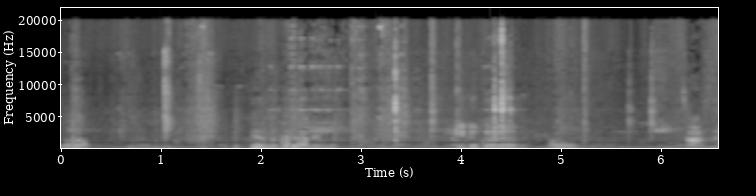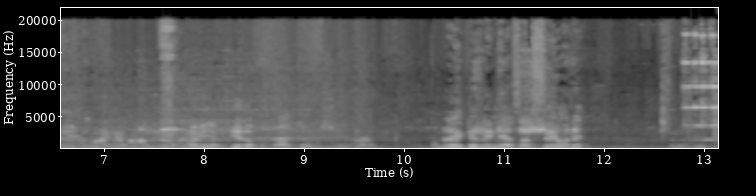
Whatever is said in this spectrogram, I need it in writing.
দাদা এর মধ্যে দেখা নেব ইউটিউব চ্যানেলে যাবে ও চার্জ দিলেই পাবো নাকি আপনার নাম দিতে হবে আমি আমি দিয়ে যাবো হ্যাঁ চব্বিশশো আমরা একজন নিয়ে আসছে অনেক সুন্দর দিয়েছে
